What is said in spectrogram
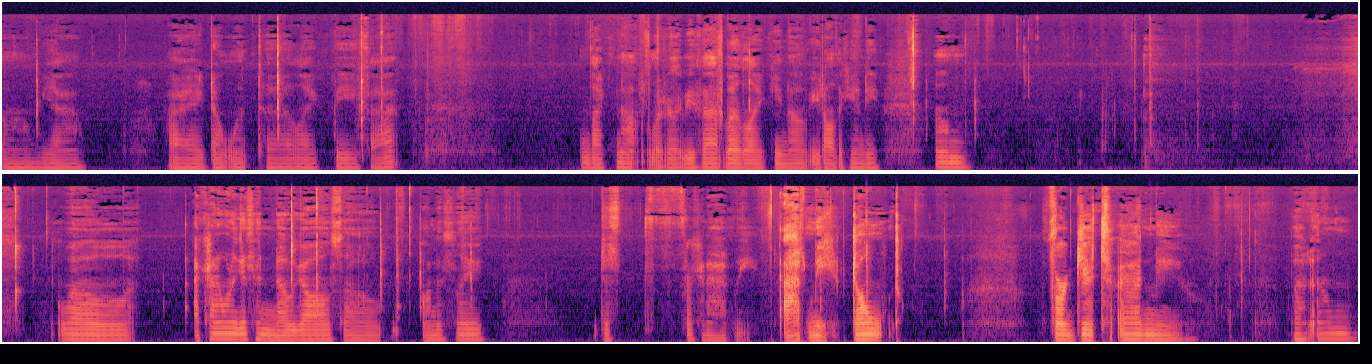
um yeah. I don't want to like be fat. Like not literally be fat, but like, you know, eat all the candy. Um Well, I kind of want to get to know y'all, so honestly, just freaking add me. Add me. Don't forget to add me. But, um,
